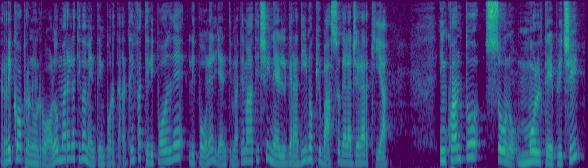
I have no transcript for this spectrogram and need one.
ricoprono un ruolo ma relativamente importante, infatti li pone, li pone gli enti matematici nel gradino più basso della gerarchia, in quanto sono molteplici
